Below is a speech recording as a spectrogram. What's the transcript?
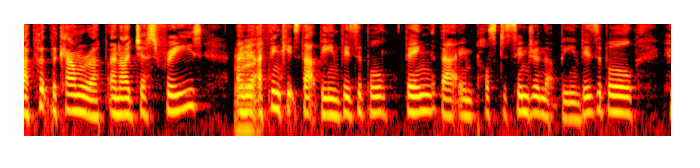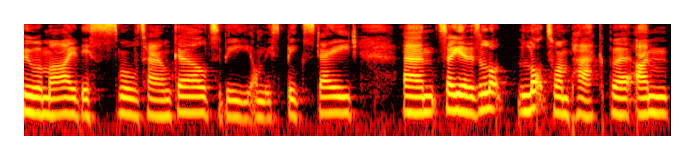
I put the camera up and I just freeze. And Right. I think it's that being visible thing, that imposter syndrome, that being visible. Who am I, this small town girl, to be on this big stage? Um, so yeah, there's a lot, lot to unpack, but I'm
